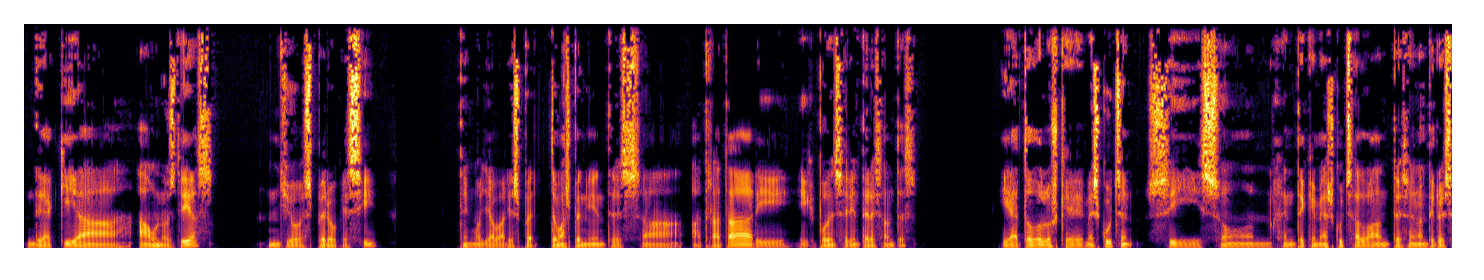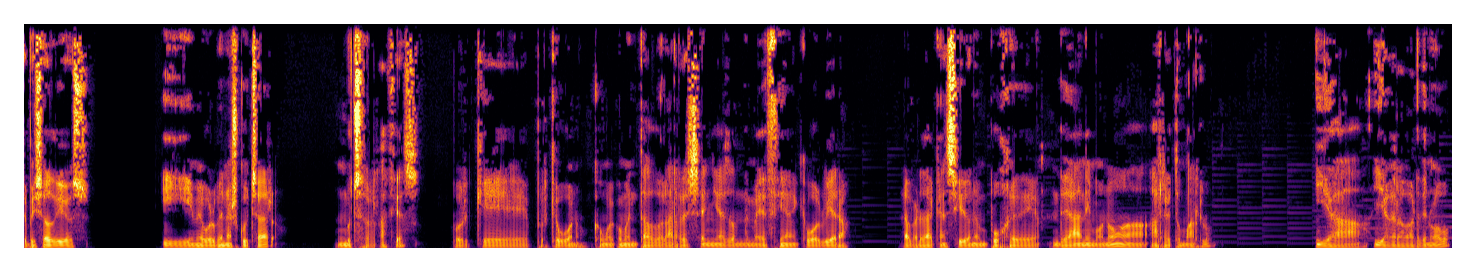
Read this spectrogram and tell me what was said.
de aquí a, a unos días. Yo espero que sí. Tengo ya varios temas pendientes a, a tratar y, y, que pueden ser interesantes. Y a todos los que me escuchen, si son gente que me ha escuchado antes en anteriores episodios y me vuelven a escuchar, muchas gracias. Porque, porque bueno, como he comentado, las reseñas donde me decían que volviera, la verdad que han sido un empuje de, de ánimo, ¿no? A, a retomarlo y a, y a grabar de nuevo.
